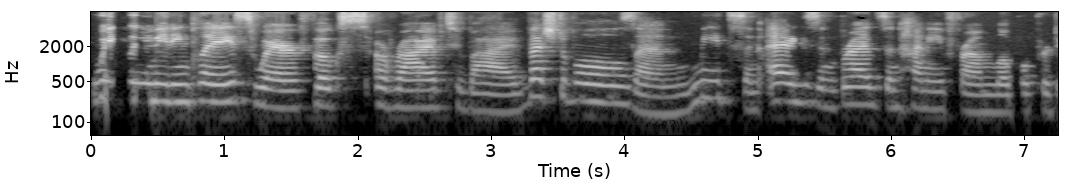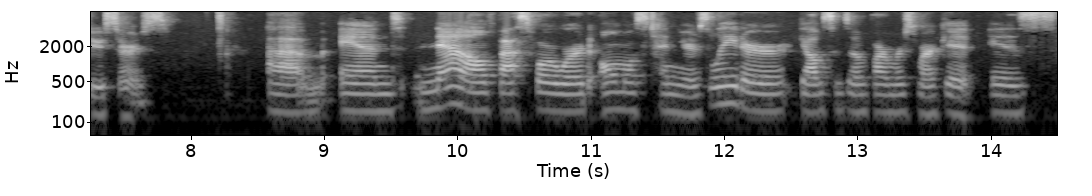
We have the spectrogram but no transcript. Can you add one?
weekly meeting place where folks arrive to buy vegetables and meats and eggs and breads and honey from local producers. Um, and now, fast forward almost 10 years later, Galveston's own farmers market is,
